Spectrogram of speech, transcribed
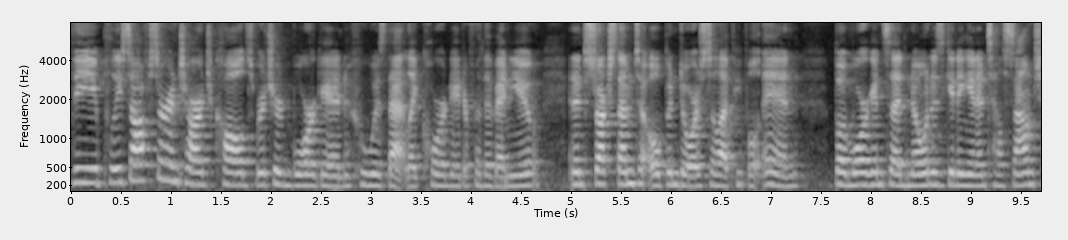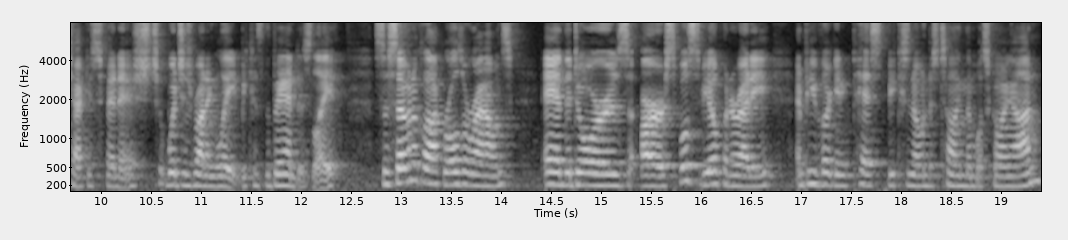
The police officer in charge calls Richard Morgan, who was that like coordinator for the venue, and instructs them to open doors to let people in. But Morgan said no one is getting in until sound check is finished, which is running late because the band is late. So seven o'clock rolls around, and the doors are supposed to be open already, and people are getting pissed because no one is telling them what's going on.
